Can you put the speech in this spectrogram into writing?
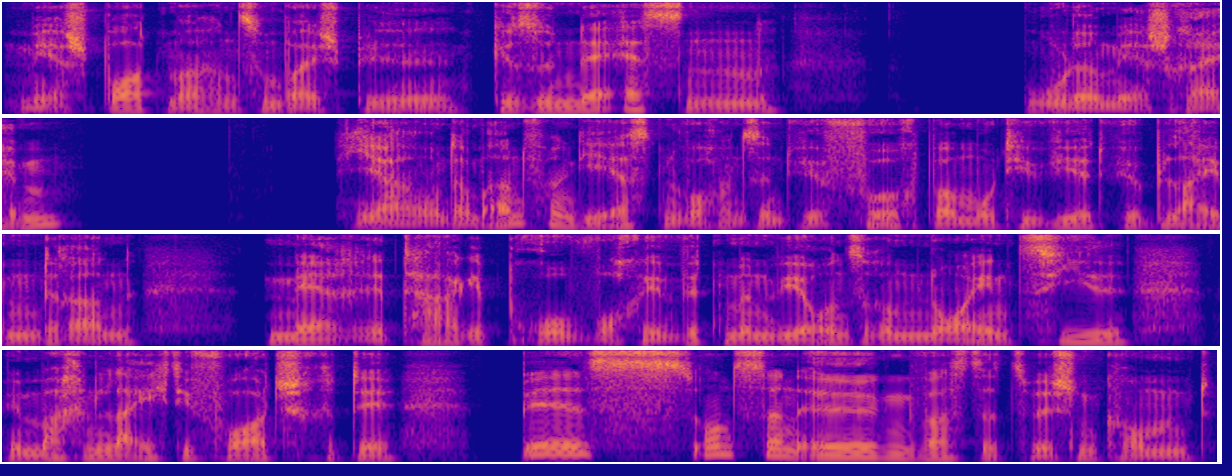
Mehr Sport machen zum Beispiel, gesünder essen oder mehr schreiben. Ja, und am Anfang, die ersten Wochen, sind wir furchtbar motiviert, wir bleiben dran. Mehrere Tage pro Woche widmen wir unserem neuen Ziel. Wir machen leichte Fortschritte, bis uns dann irgendwas dazwischen kommt.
